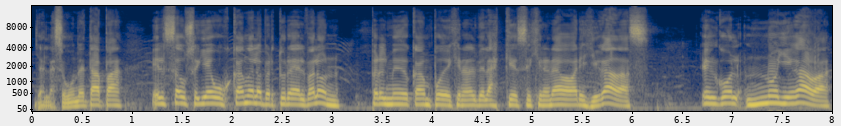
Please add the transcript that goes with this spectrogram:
Ya en la segunda etapa, el SAU seguía buscando la apertura del balón, pero el medio campo de General Velázquez se generaba varias llegadas. El gol no llegaba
